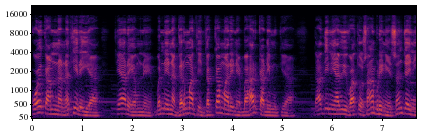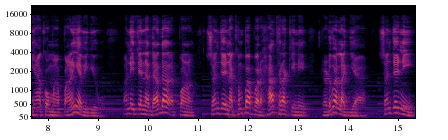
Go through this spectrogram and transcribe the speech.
કોઈ કામના નથી રહ્યા. ત્યારે અમને બંનેના ઘરમાંથી ધક્કા મારીને બહાર કાઢી મૂક્યા. દાદીની આવી વાતો સાંભળીને સંજયની આંખોમાં પાણી આવી ગયું અને તેના દાદા પણ સંજયના ખંભા પર હાથ રાખીને રડવા લાગ્યા. સંજયની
